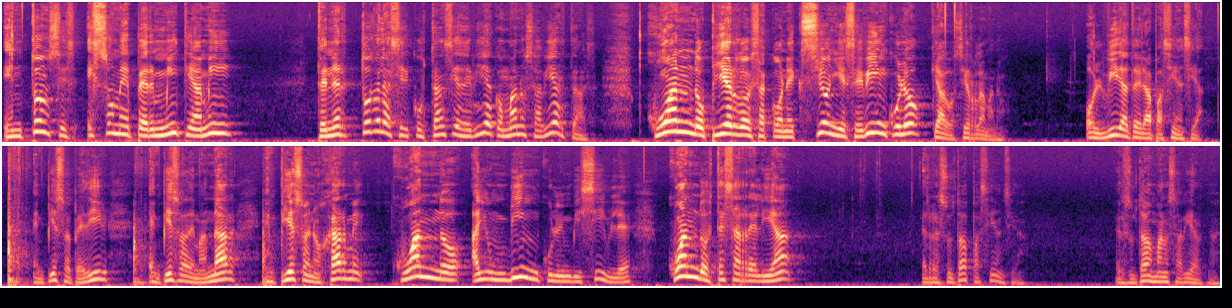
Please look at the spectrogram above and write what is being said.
entonces eso me permite a mí tener todas las circunstancias de vida con manos abiertas. Cuando pierdo esa conexión y ese vínculo, ¿qué hago? Cierro la mano. Olvídate de la paciencia. Empiezo a pedir, empiezo a demandar, empiezo a enojarme. Cuando hay un vínculo invisible, cuando está esa realidad, el resultado es paciencia. El resultado es manos abiertas.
